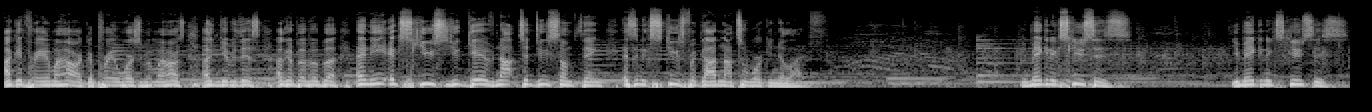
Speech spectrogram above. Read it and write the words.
I can pray in my heart. I can pray and worship in my heart. I can give you this. I can blah blah blah. Any excuse you give not to do something is an excuse for God not to work in your life. You're making excuses. You're making excuses.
